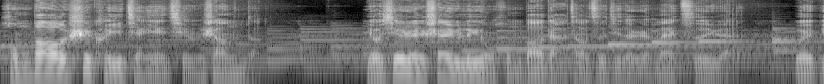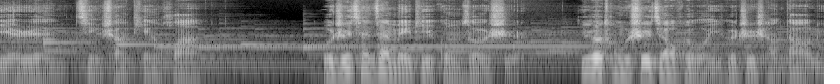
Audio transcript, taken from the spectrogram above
红包是可以检验情商的，有些人善于利用红包打造自己的人脉资源，为别人锦上添花。我之前在媒体工作时，一个同事教会我一个职场道理：，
